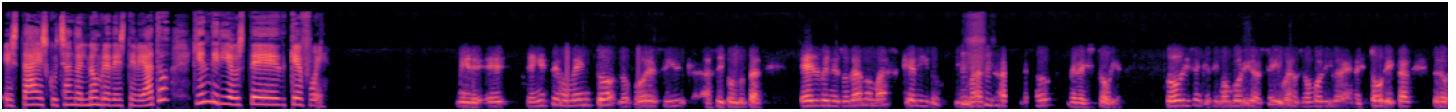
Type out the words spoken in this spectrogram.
está escuchando el nombre de este beato, ¿quién diría usted que fue? Mire, eh, en este momento lo puedo decir así con total, el venezolano más querido y más admirado de la historia. Todos dicen que Simón Bolívar, sí, bueno, Simón Bolívar en la historia y tal, pero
